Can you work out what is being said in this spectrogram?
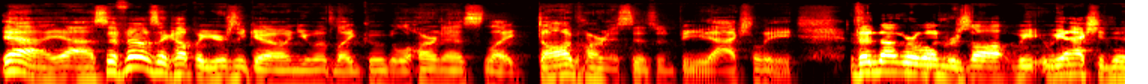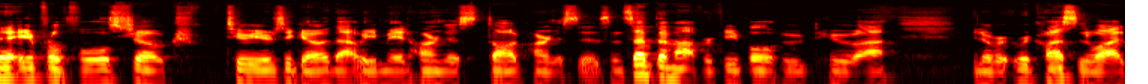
Yeah, yeah. So if it was a couple years ago and you would like Google harness, like dog harnesses would be actually the number one result. We we actually did an April Fool's joke two years ago that we made harness dog harnesses and sent them out for people who who uh, you know re- requested one.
